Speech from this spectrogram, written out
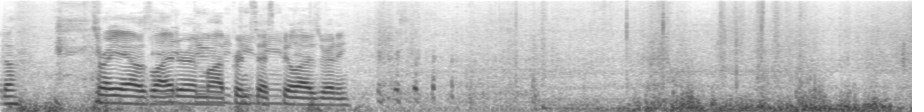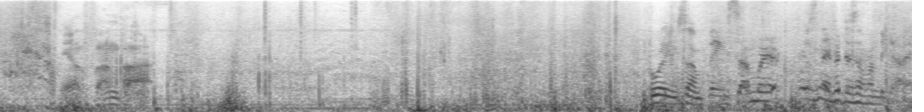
Three hours later and my princess pillow is ready. Now the fun part. Putting something somewhere it was never designed to go.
